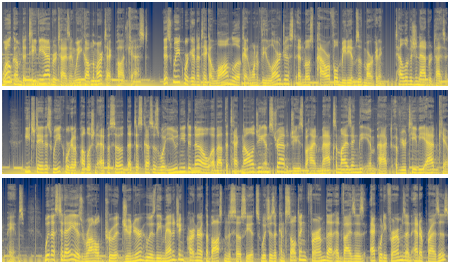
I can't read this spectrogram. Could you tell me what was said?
Welcome to TV Advertising Week on the Martech Podcast. This week, we're going to take a long look at one of the largest and most powerful mediums of marketing television advertising. Each day this week, we're going to publish an episode that discusses what you need to know about the technology and strategies behind maximizing the impact of your TV ad campaigns. With us today is Ronald Pruett Jr., who is the managing partner at the Boston Associates, which is a consulting firm that advises equity firms and enterprises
